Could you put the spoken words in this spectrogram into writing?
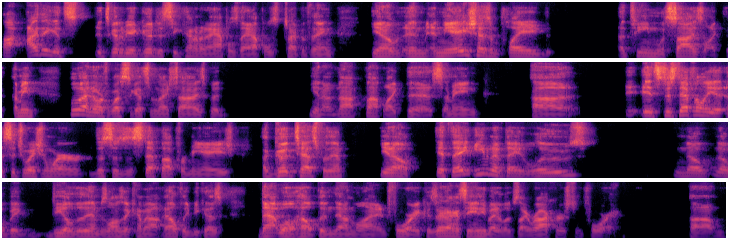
I, I think it's it's going to be a good to see kind of an apples to apples type of thing. You know, and and Miege hasn't played a team with size like that. I mean, Blue Eye Northwest has got some nice size, but you know, not not like this. I mean, uh, it's just definitely a situation where this is a step up for Miege, a good test for them. You know, if they even if they lose, no no big deal to them as long as they come out healthy because that will help them down the line in 4A because they're not going to see anybody that looks like Rockhurst in 4A um,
